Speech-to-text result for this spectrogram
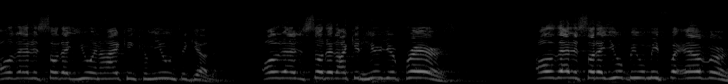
All of that is so that you and I can commune together. All of that is so that I can hear your prayers. All of that is so that you will be with me forever.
